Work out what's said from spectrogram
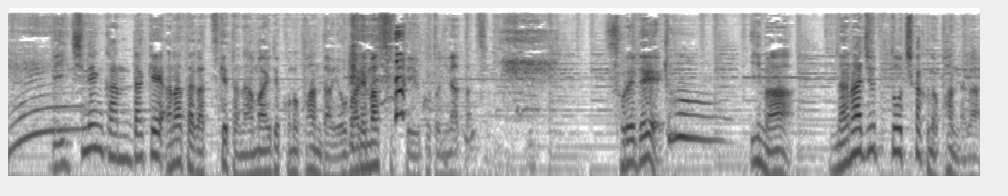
えで1年間だけあなたがつけた名前でこのパンダは呼ばれますっていうことになったんですよ。それでと今70頭近くのパンダが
